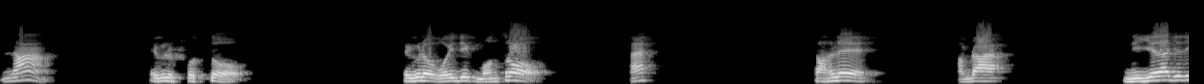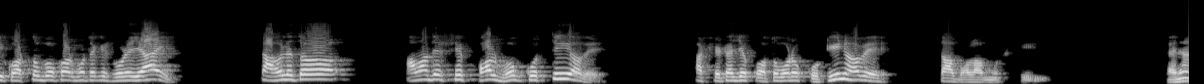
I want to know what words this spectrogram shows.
না। এগুলো সত্য। এগুলো বৈদিক মন্ত্র। হ্যাঁ? তাহলে আমরা নিজেরা যদি কর্তব্য কর্ম থেকে সরে যাই, তাহলে তো আমাদের সে ফল ভোগ করতেই হবে। আর সেটা যে কত বড় কঠিন হবে, তা বলা মুশকিল। তাই না?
